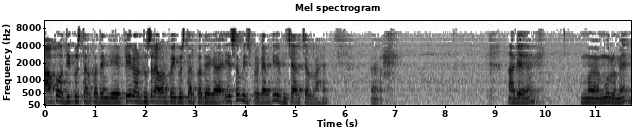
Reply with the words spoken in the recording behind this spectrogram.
आप अधिक कुछ तर्क देंगे, फिर और दूसरा और कोई कुछ तर्क देगा, ये सब इस प्रकार के विचार चल रहा है। आगे मूल में,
